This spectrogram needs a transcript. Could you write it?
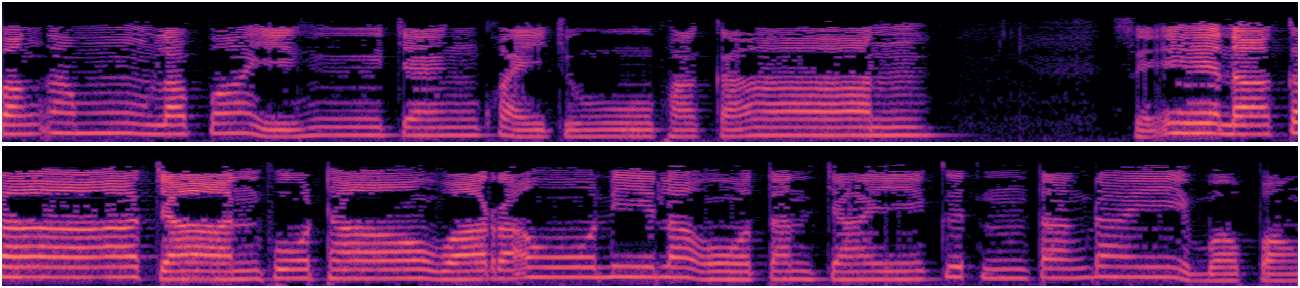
บังอำลับไว้ฮือแจงไข่จูภาการ เสนากาจารย์ผู้เท่าว่าเรานี่เล่าตันใจกึดต่างได้บ่ป่อง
